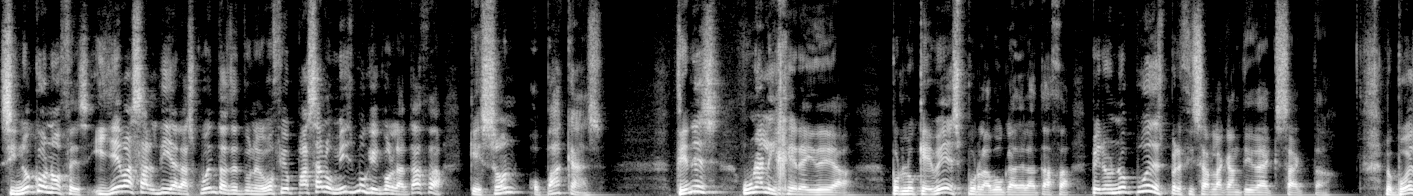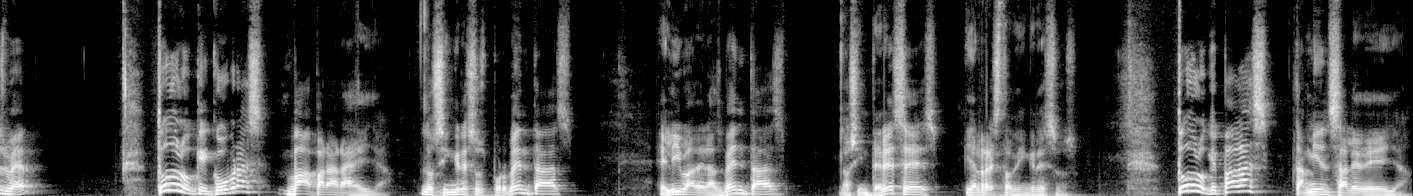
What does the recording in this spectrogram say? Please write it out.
Si no conoces y llevas al día las cuentas de tu negocio, pasa lo mismo que con la taza, que son opacas. Tienes una ligera idea por lo que ves por la boca de la taza, pero no puedes precisar la cantidad exacta. ¿Lo puedes ver? Todo lo que cobras va a parar a ella. Los ingresos por ventas, el IVA de las ventas, los intereses y el resto de ingresos. Todo lo que pagas también sale de ella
